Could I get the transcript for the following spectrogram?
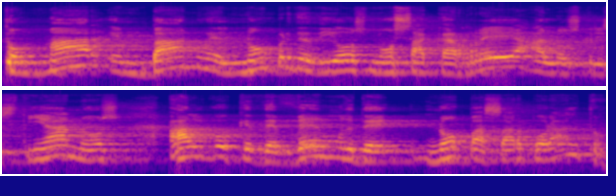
tomar en vano el nombre de Dios nos acarrea a los cristianos algo que debemos de no pasar por alto.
